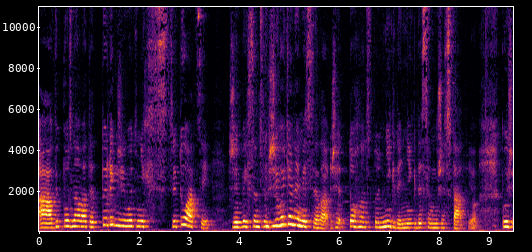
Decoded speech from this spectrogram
a vy poznáváte tolik životních situací, že bych jsem si v životě nemyslela, že tohle to nikdy, nikdy se může stát. Jo? Bož,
